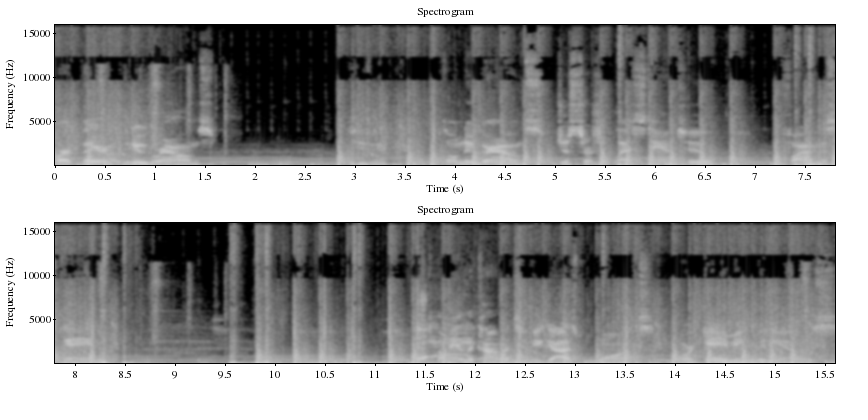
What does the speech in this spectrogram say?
burp there. Newgrounds. Excuse me. It's on Newgrounds. Just search up Last Stand 2. Find this game. Just put me in the comments if you guys want more gaming videos.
